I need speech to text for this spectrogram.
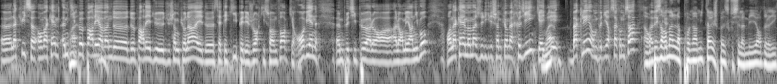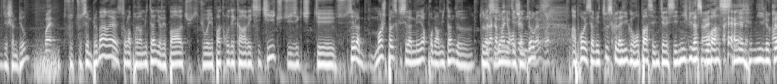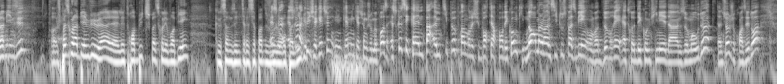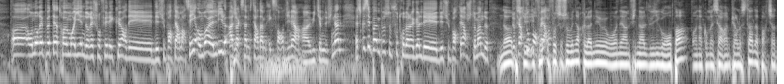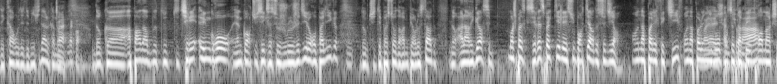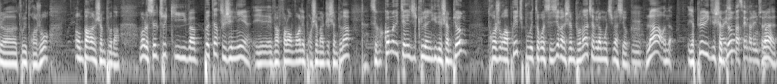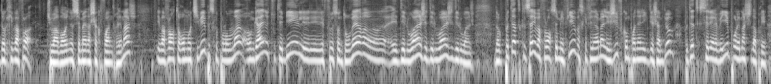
Euh, la cuisse, on va quand même un petit Ouais. peu parler avant de, de parler du, du championnat et de cette équipe et des joueurs qui sont en forme, qui reviennent un petit peu à leur, à leur meilleur niveau. On a quand même un match de Ligue des Champions mercredi qui a Ouais. été bâclé, on peut dire ça comme ça. Alors, avec- bizarrement, la première mi-temps, je pense que c'est la meilleure de la Ligue des Champions. Ouais. Tout, tout simplement, ouais. sur la première mi-temps, il y avait pas, tu, tu voyais pas trop d'écart avec City. Tu, disais que tu la, moi, je pense que c'est la meilleure première mi-temps de, de de la, la saison Ligue des Champions. Après, on savait tous que la Ligue Europa, ça intéressait ni Villas-Boas Ouais. ni, ni le On l'a club. bien vu. Euh, Je pense qu'on l'a bien vu, hein, les, les trois buts, je pense qu'on les voit bien. Que ça nous intéressait pas de jouer Est-ce que, l'Europa est-ce que la League. cuisse, j'ai quand même une question que je me pose, est-ce que c'est quand même pas un petit peu prendre les supporters pour des cons qui, normalement, si tout se passe bien, on va, devrait être déconfiné dans un mois ou deux? Attention, je croise les doigts. Euh, on aurait peut-être un moyen de réchauffer les cœurs des, des supporters marseillais. On voit un Lille-Ajax Amsterdam extraordinaire en huitième de finale. Est-ce que c'est pas un peu se foutre de la gueule des, des supporters justement de, Non, de parce faire tout pour perdre Il faut se souvenir que l'année où on est en finale de Ligue Europa, on a commencé à remplir le stade à partir des quarts ou des demi-finales quand même. Ouais. Donc, euh, à part de te tirer un gros, et encore tu sais que ça se joue le jeudi, l'Europa League, Mm. donc tu n'étais pas sûr de remplir le stade. Donc, à la rigueur, c'est, moi je pense que c'est respecter les supporters de se dire on n'a pas l'effectif, on n'a pas le niveau pour se taper trois matchs euh, tous les trois jours. On part en championnat. Moi, le seul truc qui va peut-être gêner, et il va falloir voir les prochains matchs de championnat, c'est que comme on était ridicule en Ligue des Champions, trois jours après, tu pouvais te ressaisir en championnat, tu avais la motivation. Là, on a- il n'y a plus la Ligue des Mm. Ah, il Champions. se passe rien pendant une semaine. Ouais, donc il va falloir. Tu vas avoir une semaine à chaque fois entre les matchs. Il va falloir te remotiver parce que pour le moment, on gagne, tout est bien, les, feux sont au vert, euh, et des louanges, et des louanges, et des louanges. Donc peut-être que ça, il va falloir se méfier parce que finalement, les gifs qu'on prenait en Ligue des Champions, peut-être que c'est les réveiller pour les matchs d'après.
